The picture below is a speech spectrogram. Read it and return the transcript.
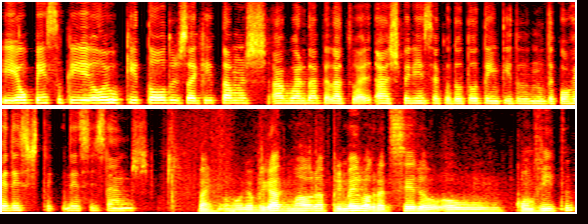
e eu penso que eu que todos aqui estamos a aguardar pela tua, a experiência que o doutor tem tido no decorrer desses, desses anos. Bem, obrigado Maura. Primeiro agradecer o, convite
